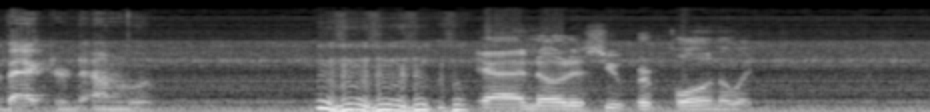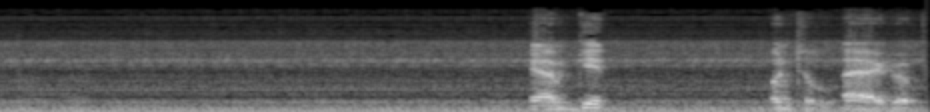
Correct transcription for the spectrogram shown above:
backed her down a little. Yeah, I noticed you were pulling away. yeah, I'm getting a bunch of lag up.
